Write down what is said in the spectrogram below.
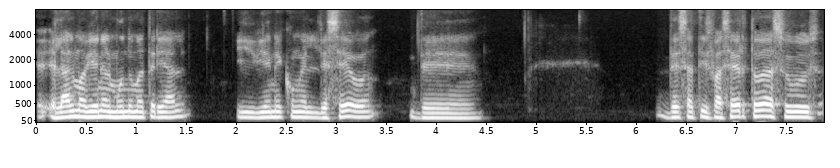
el alma viene al mundo material y viene con el deseo de, de satisfacer todas sus,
